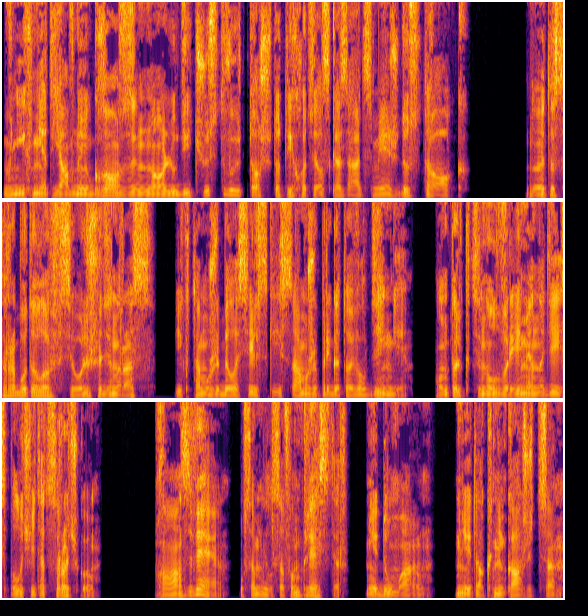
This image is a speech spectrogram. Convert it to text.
В них нет явной угрозы, но люди чувствуют то, что ты хотел сказать между строк. Но это сработало всего лишь один раз, и к тому же Белосельский сам уже приготовил деньги. Он только тянул время, надеясь получить отсрочку. «Разве?» – усомнился фон Клейстер. «Не думаю. Мне так не кажется.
